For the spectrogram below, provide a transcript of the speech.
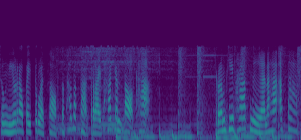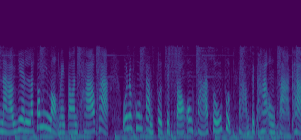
ช่วงนี้เราไปตรวจสอบสภาพอากาศรายภาคกันต่อค่ะ เริ่มที่ภาคเหนือนะคะ อากาศหนาวเย็นแล้วก็มีหมอกในตอนเช้าค่ะ อุณหภูมิต่ำสุด 12 องศาสูงสุด 35 องศาค่ะ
